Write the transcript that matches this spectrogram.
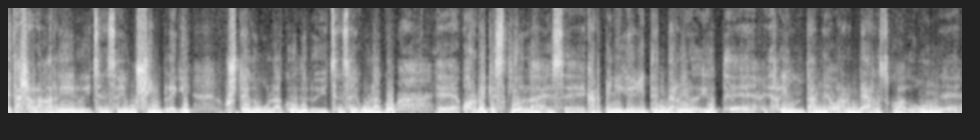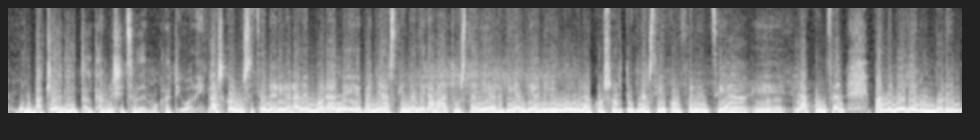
eta salagarria iruditzen zaigu simpleki, uste dugulako, iruditzen zaigulako, e, horrek ez diola ez, e, karpenik egiten berriro diot, e, herri honetan e, horren beharrezkoa dugun, e, bueno, bakeari eta elkarbizitza demokratikoari. Asko luzetzen ari gara denboran, e, baina azken galdera bat, ustaia erdialdean egin dugulako sortu nazio konferentzia e, lakuntzan, pandemiaren ondoren,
